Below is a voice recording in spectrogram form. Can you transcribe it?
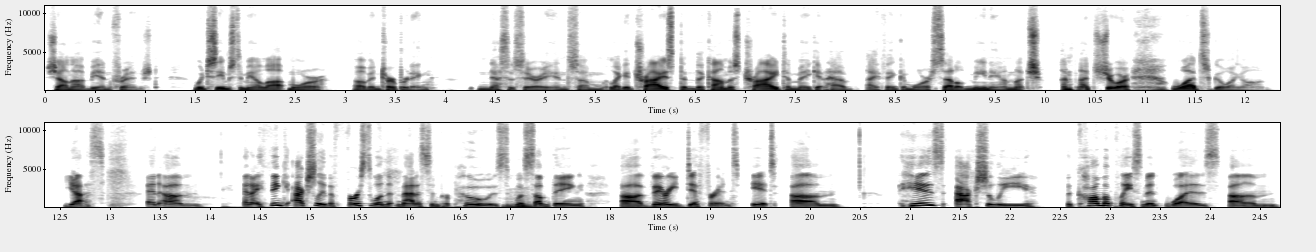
shall not be infringed. Which seems to me a lot more of interpreting necessary in some like it tries to the commas try to make it have I think a more settled meaning. I'm not su- I'm not sure what's going on. Yes. And um and I think actually the first one that Madison proposed was something uh very different. It um his actually the comma placement was um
